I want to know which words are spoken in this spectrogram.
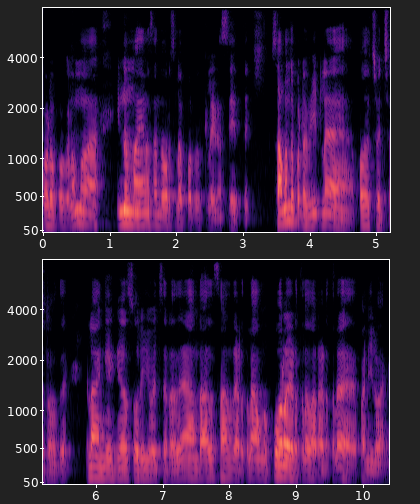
கொழுப்புகளும் இன்னும் மயானம் சார்ந்த ஒரு சில பொருட்களையும் சேர்த்து சம்மந்தப்பட்ட வீட்டில் புதைச்சி வச்சிடுறது. இல்லை அங்கே எங்கேயாவது சொருகி வச்சிடுறது. அந்த அது சார்ந்த இடத்துல அவங்க போகிற இடத்துல வர இடத்துல பண்ணிடுவாங்க.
